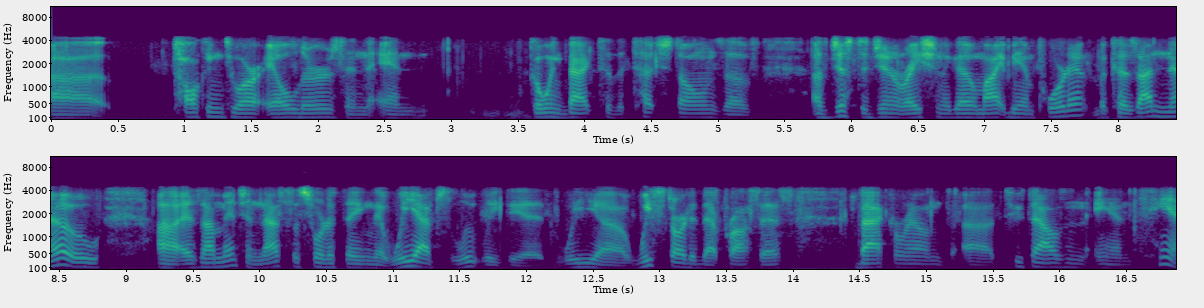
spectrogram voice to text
uh, talking to our elders and, and going back to the touchstones of of just a generation ago might be important because I know, uh, as I mentioned, that's the sort of thing that we absolutely did. We uh, we started that process back around uh, 2010,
